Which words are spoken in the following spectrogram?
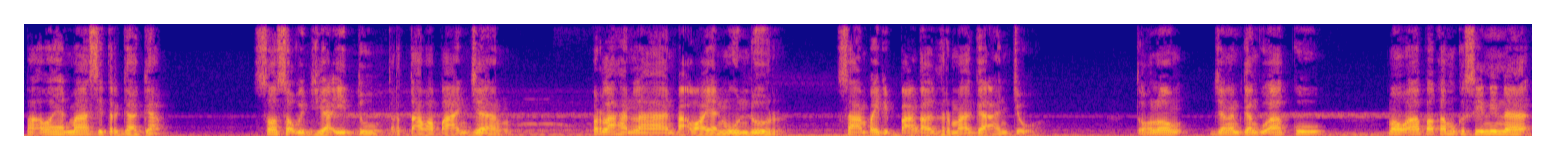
Pak Wayan masih tergagap. Sosok Widya itu tertawa panjang. Perlahan-lahan Pak Wayan mundur sampai di pangkal dermaga Anco. "Tolong jangan ganggu aku," Mau apa kamu ke sini nak?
